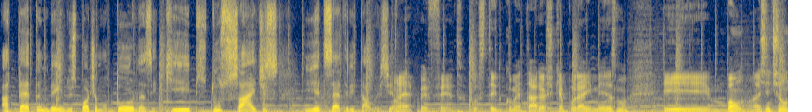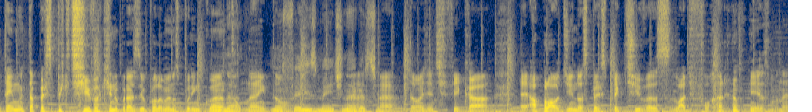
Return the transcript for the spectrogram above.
até também do esporte a motor, das equipes, dos sites e etc e tal, Garcia. É, perfeito. Gostei do comentário, acho que é por aí mesmo. E, bom, a gente não tem muita perspectiva aqui no Brasil, pelo menos por enquanto, não, né? Então, infelizmente, né, é, Garcia? É, então a gente fica é, aplaudindo as perspectivas lá de fora mesmo, né?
